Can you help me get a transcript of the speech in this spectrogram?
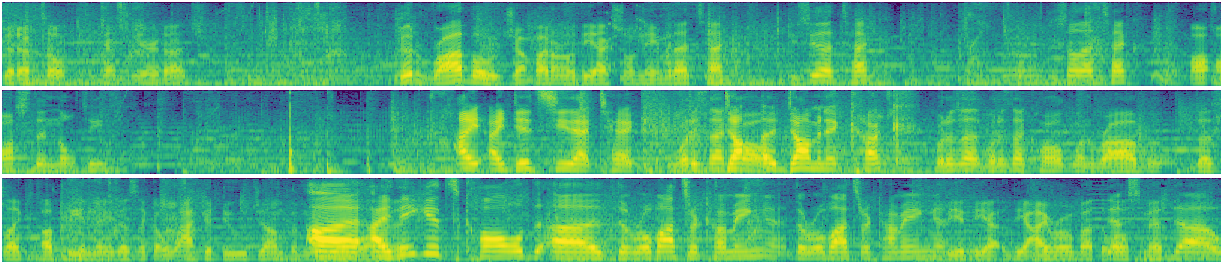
Good up tilt, catch the air dodge. Good Robo jump. I don't know the actual name of that tech. You see that tech? You saw that tech, Austin Nolte? I, I did see that tech. What is that Do- called? uh, Dominic Cuck. What is that? What is that called when Rob does like up B and then he does like a wackadoo jump? Uh, I of it? think it's called uh, The Robots Are Coming. The Robots Are Coming. the the the iRobot, the, Will Smith. The,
